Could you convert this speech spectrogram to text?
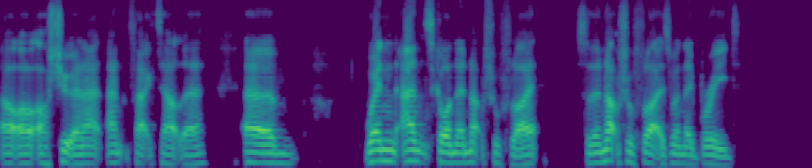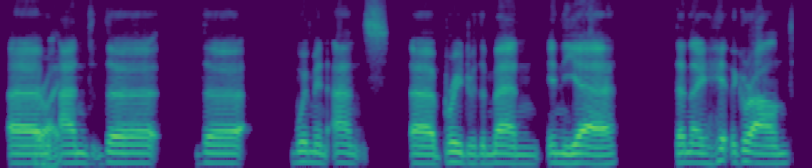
I'll, I'll- shoot an ant, ant fact out there. Um when ants go on their nuptial flight, so the nuptial flight is when they breed, um, Alright. and the the women ants uh, breed with the men in the air. Then they hit the ground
